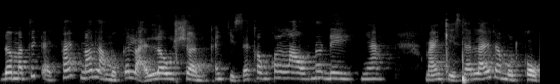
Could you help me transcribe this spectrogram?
Dermatic effect nó là một cái loại lotion anh chị sẽ không có lau nó đi nha. Mà anh chị sẽ lấy ra một cục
